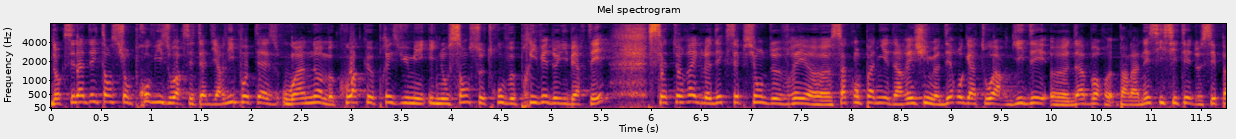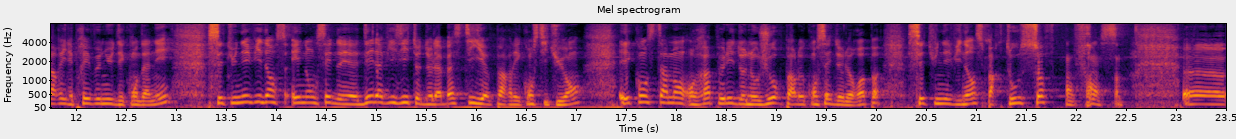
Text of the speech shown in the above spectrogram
Donc c'est la détention provisoire, c'est-à-dire l'hypothèse où un homme, quoique présumé innocent, se trouve privé de liberté. Cette règle d'exception devrait euh, s'accompagner d'un régime dérogatoire guidé euh, d'abord par la nécessité de séparer les prévenus des condamnés. C'est une évidence énoncée dès la visite de la Bastille par les constituants et constamment rappelée de nos jours par le Conseil de l'Europe. C'est une évidence partout, sauf en France. Euh,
